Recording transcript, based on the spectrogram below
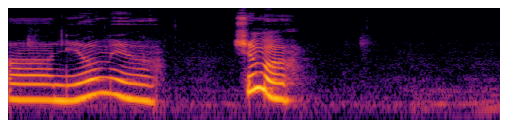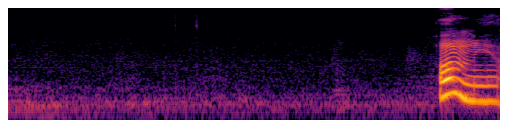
Aa, niye olmuyor? Şu mu? Olmuyor.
